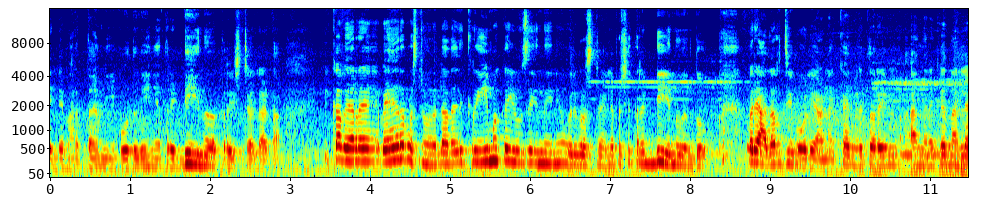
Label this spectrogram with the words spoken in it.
എന്റെ ഭർത്താവിന് ഈ പൊതുവേ ഞാൻ ത്രെഡ് ചെയ്യുന്നത് അത്ര ഇഷ്ടമല്ല കേട്ടോ. ഇക്ക വേറെ വേറെ പ്രശ്നമൊന്നുമില്ല. അതായത് ക്രീമൊക്കെ യൂസ് ചെയ്യുന്നതിന് ഒരു പ്രശ്നമില്ല. പക്ഷേ ത്രെഡ് ചെയ്യുന്നത് എന്തോ ഒരു അലർജി പോലെയാണ്. ഇക്ക എന്റെ അടുത്ത് പറയും "ആ, നിനക്ക് നല്ല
